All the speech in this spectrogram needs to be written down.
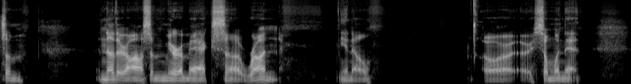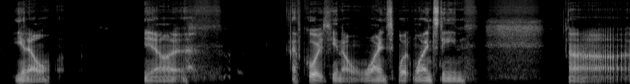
Some another awesome Miramax uh, run, you know, or, or, someone that, you know, you know, uh, of course, you know, Weinstein, what Weinstein, uh,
